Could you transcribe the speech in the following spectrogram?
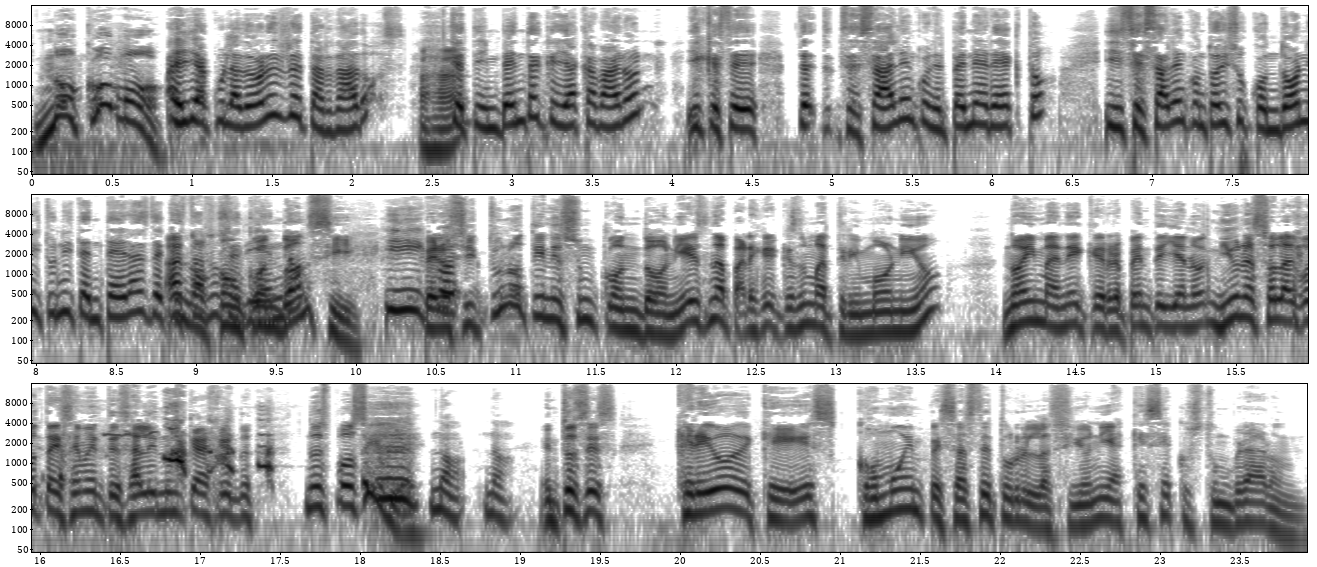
No, ¿cómo? Eyaculadores retardados Ajá. que te inventan que ya acabaron y que se, te- se salen con el pene erecto y se salen con todo y su condón y tú ni te enteras de qué Ah, está no, con sucediendo. condón sí. Y Pero con- si tú no tienes un condón y eres una pareja que es un matrimonio, no hay manera que de repente ya no, ni una sola gota de semen te sale en un cajete. No es posible. No, no. Entonces, creo de que es cómo empezaste tu relación y a qué se acostumbraron.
